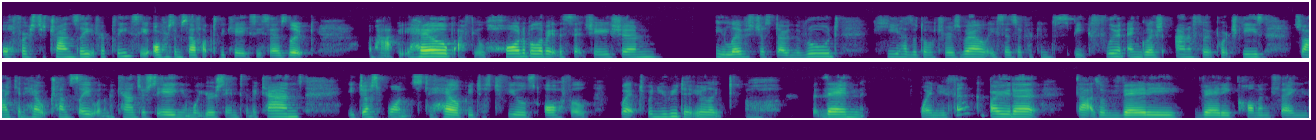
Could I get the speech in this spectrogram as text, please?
offers to translate for police. He offers himself up to the case. He says, Look, I'm happy to help. I feel horrible about the situation. He lives just down the road he has a daughter as well. He says, like, I can speak fluent English and fluent Portuguese, so I can help translate what the McCanns are saying and what you're saying to the McCanns. He just wants to help. He just feels awful. Which, when you read it, you're like, oh. But then when you think about it, that is a very, very common thing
